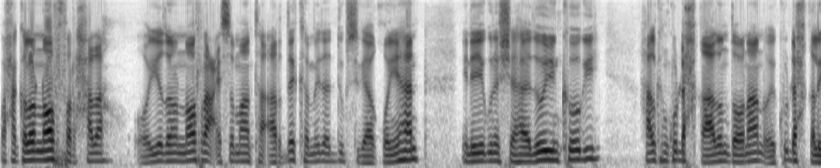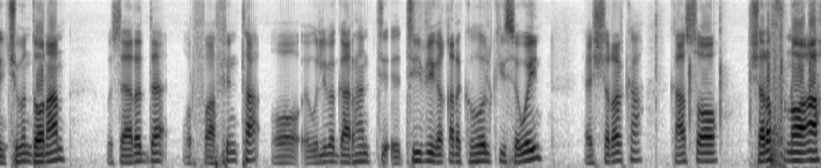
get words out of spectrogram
waxaa kaloo noo farxada oo iyadana noo raacaysa maanta arday ka mid a dugsiga aqoon-yahan in iyaguna shahaadooyinkoogii halkan ku dhex qaadan doonaan oo ay ku dhex qalinjiban doonaan wasaaradda warfaafinta oo weliba gaar ahaan t v-ga qaranka hoolkiisa weyn ee shirarka kaasoo sharaf noo ah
